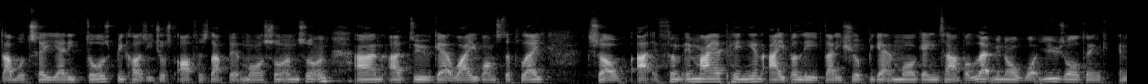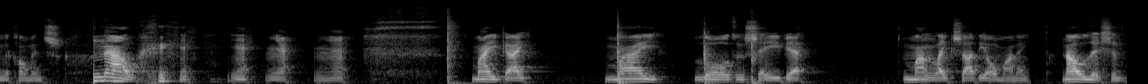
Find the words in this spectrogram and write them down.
I would say yeah he does because he just offers that bit more something something and I do get why he wants to play. So, I, from, in my opinion, I believe that he should be getting more game time. But let me know what you all think in the comments. Now, yeah, yeah, yeah. my guy, my Lord and Saviour, man like Sadio Mane. Now listen,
